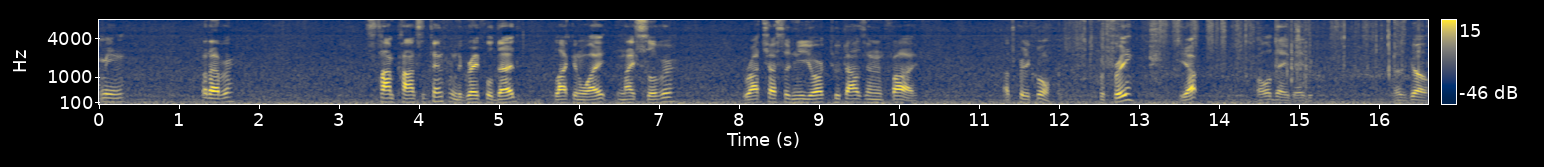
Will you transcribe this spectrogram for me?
I mean, whatever. It's Tom Constanten from the Grateful Dead. Black and white, nice silver. Rochester, New York, 2005. That's pretty cool. For free? Yep. All day, baby. Let's go.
